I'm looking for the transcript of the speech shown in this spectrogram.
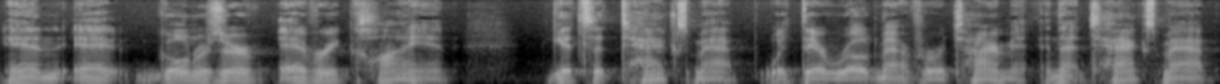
Mm-hmm. And at Golden Reserve, every client gets a tax map with their roadmap for retirement, and that tax map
